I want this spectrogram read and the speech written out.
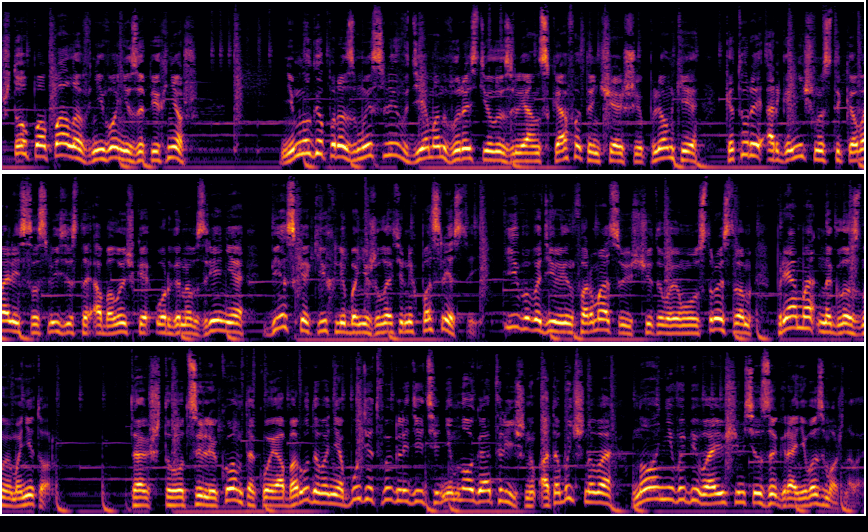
Что попало, в него не запихнешь. Немного поразмыслив, демон вырастил из лиан скафа тончайшие пленки, которые органично стыковались со слизистой оболочкой органов зрения без каких-либо нежелательных последствий и выводили информацию считываемым устройством прямо на глазной монитор. Так что целиком такое оборудование будет выглядеть немного отличным от обычного, но не выбивающимся за грани возможного.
